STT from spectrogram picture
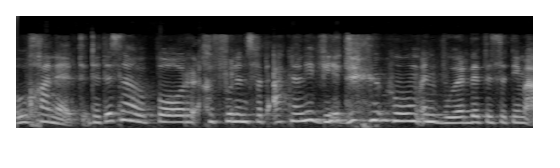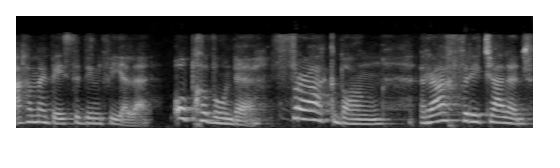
hoe gaan dit? Dit is nou 'n paar gevoelens wat ek nou nie weet hoe om in woorde te sit nie, maar ek gaan my bes te doen vir julle opgewonde, vrek bang, reg vir die challenge.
